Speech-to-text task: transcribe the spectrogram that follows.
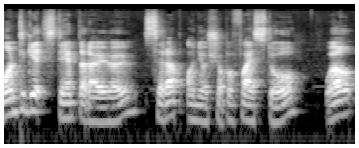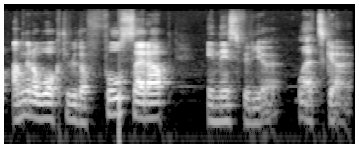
Want to get Stamp.io set up on your Shopify store? Well, I'm gonna walk through the full setup in this video. Let's go.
